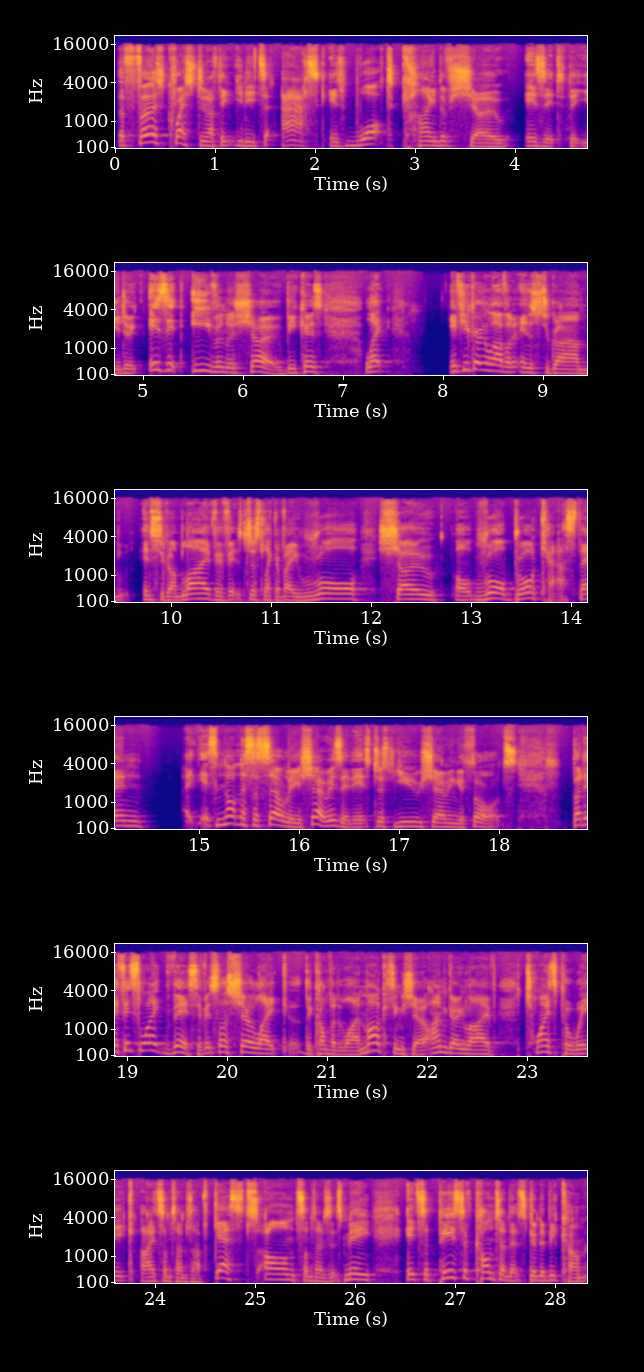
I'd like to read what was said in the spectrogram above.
The first question I think you need to ask is what kind of show is it that you're doing? Is it even a show? Because like if you're going live on Instagram, Instagram Live, if it's just like a very raw show or raw broadcast, then it's not necessarily a show, is it? It's just you sharing your thoughts. But if it's like this, if it's a show like the Confident Live Marketing Show, I'm going live twice per week. I sometimes have guests on, sometimes it's me. It's a piece of content that's going to become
